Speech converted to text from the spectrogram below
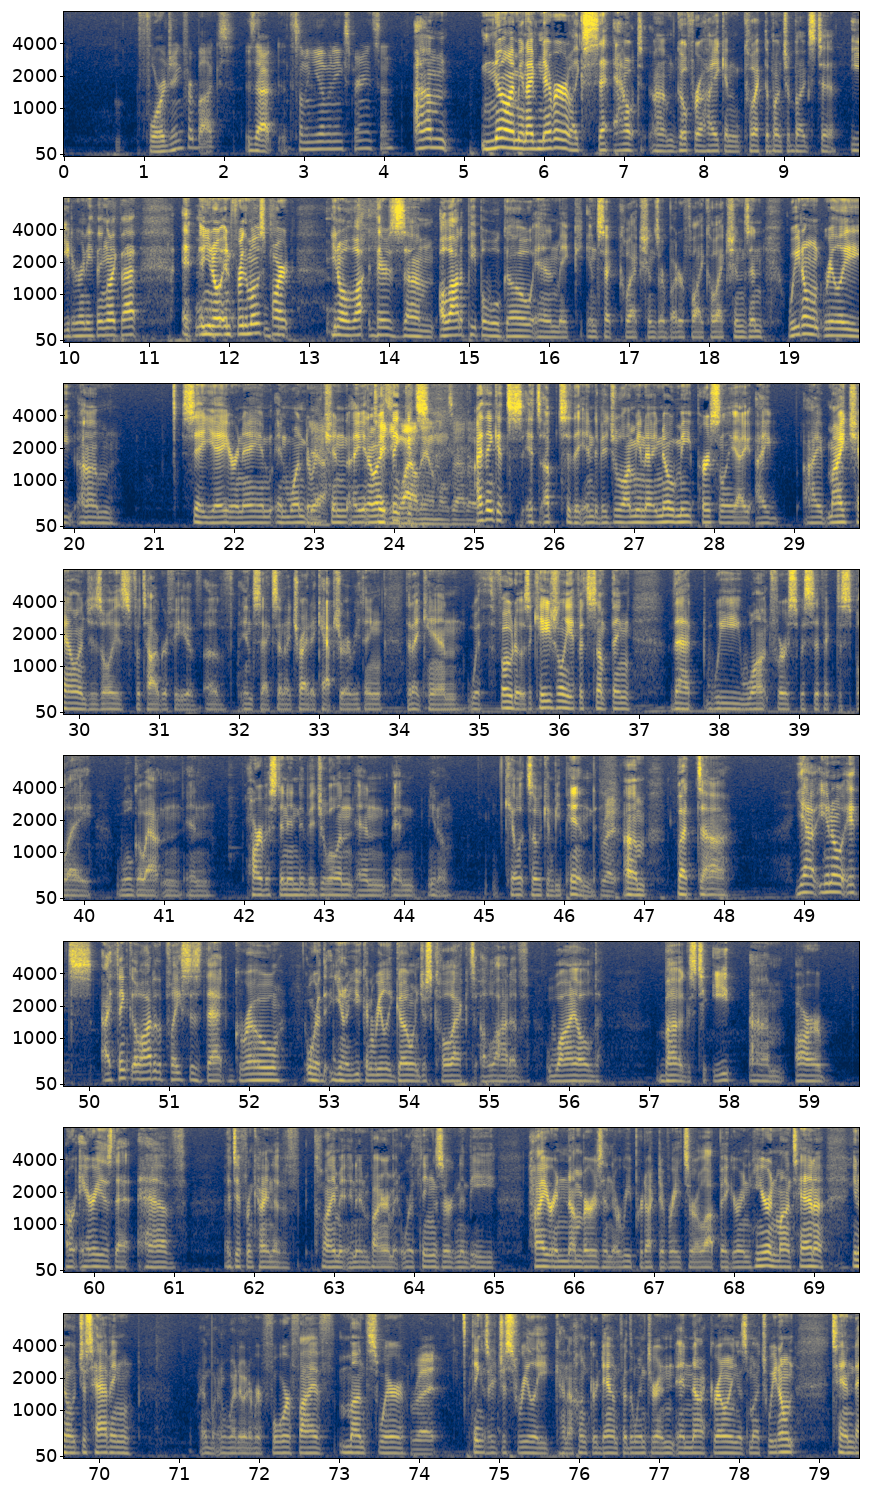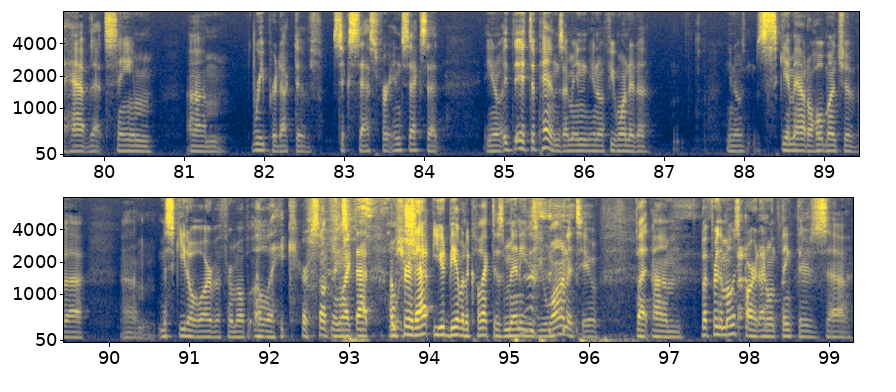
foraging for bugs? Is that something you have any experience in? Um, no, I mean I've never like set out um, go for a hike and collect a bunch of bugs to eat or anything like that. And, and, you know, and for the most part, you know, a lot there's um, a lot of people will go and make insect collections or butterfly collections, and we don't really um, say yay or nay in, in one direction. I, you know, I think wild it's, animals out of. I think it's it's up to the individual. I mean, I know me personally. I, I, I my challenge is always photography of, of insects, and I try to capture everything that I can with photos. Occasionally, if it's something that we want for a specific display, we'll go out and, and harvest an individual and, and, and you know kill it so it can be pinned. Right. Um, but uh, yeah, you know, it's I think a lot of the places that grow or you know you can really go and just collect a lot of wild bugs to eat um, are are areas that have a different kind of climate and environment where things are going to be higher in numbers and their reproductive rates are a lot bigger. And here in Montana, you know, just having uh, whatever four or five months where Right. things are just really kind of hunkered down for the winter and, and not growing as much. We don't tend to have that same um, reproductive success for insects that, you know, it, it depends. I mean, you know, if you wanted to, you know, skim out a whole bunch of uh, um, mosquito larvae from a, a lake or something like that, I'm sure that you'd be able to collect as many as you wanted to. But um, but for the most part, I don't think there's. Uh,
